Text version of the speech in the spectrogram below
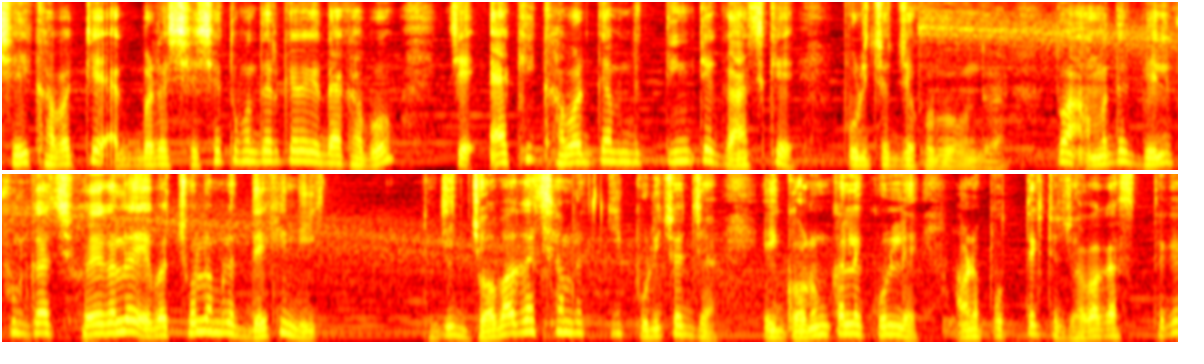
সেই খাবারটি একবারে শেষে তোমাদেরকে দেখাবো যে একই খাবার দিয়ে আমাদের তিনটে গাছকে পরিচর্যা করব বন্ধুরা। তো আমাদের বেলি ফুল গাছ হয়ে গেল, এবার চলো আমরা দেখে নিই যে জবা গাছে আমরা কি পরিচর্যা এই গরমকালে করলে আমরা প্রত্যেকটা জবা গাছ থেকে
